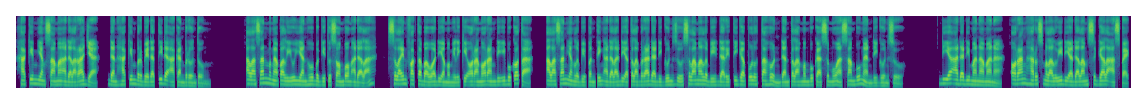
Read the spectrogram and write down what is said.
hakim yang sama adalah raja, dan hakim berbeda tidak akan beruntung. Alasan mengapa Liu Yanhu begitu sombong adalah, selain fakta bahwa dia memiliki orang-orang di ibu kota, alasan yang lebih penting adalah dia telah berada di Gunzu selama lebih dari 30 tahun dan telah membuka semua sambungan di Gunzu. Dia ada di mana-mana. Orang harus melalui dia dalam segala aspek.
